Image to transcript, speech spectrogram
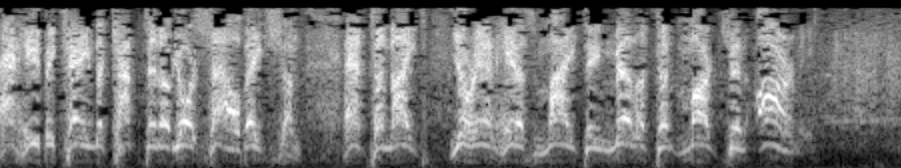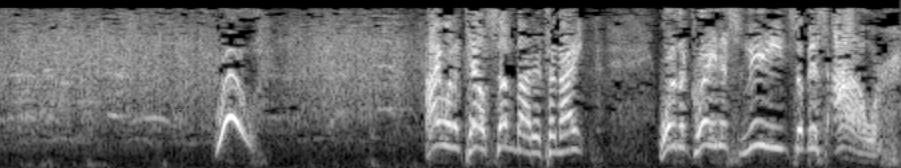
And he became the captain of your salvation. And tonight you're in his mighty militant marching army. Woo! I want to tell somebody tonight one of the greatest needs of this hour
